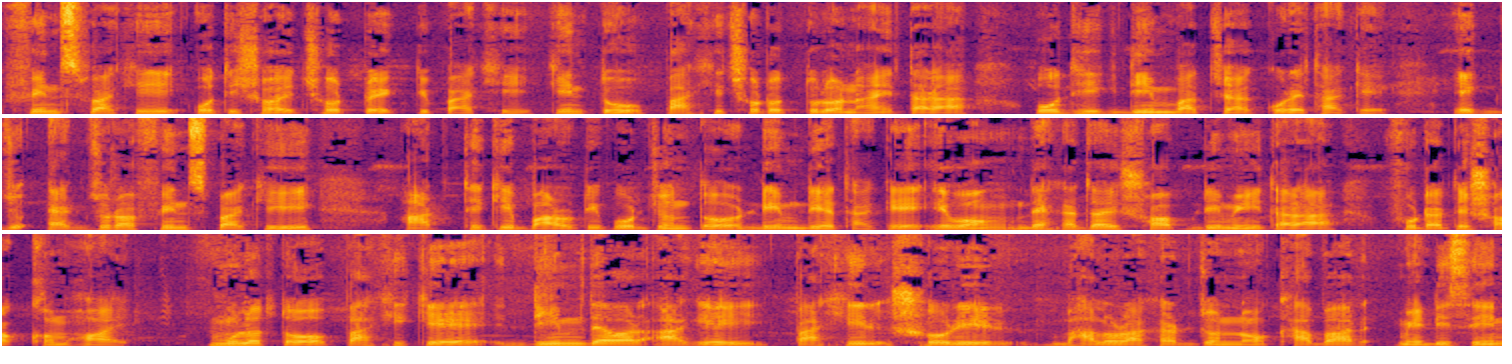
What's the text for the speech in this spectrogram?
ফিন্স পাখি অতিশয় ছোট্ট একটি পাখি, কিন্তু পাখি ছোটোর তুলনায় তারা অধিক ডিম বাচ্চা করে থাকে। এক একজোড়া ফিন্স পাখি আট থেকে বারোটি পর্যন্ত ডিম দিয়ে থাকে এবং দেখা যায় সব ডিমই তারা ফুটাতে সক্ষম হয়। মূলত পাখিকে ডিম দেওয়ার আগেই পাখির শরীর ভালো রাখার জন্য খাবার, মেডিসিন,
